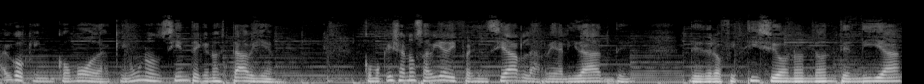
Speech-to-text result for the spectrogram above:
algo que incomoda, que uno siente que no está bien. Como que ella no sabía diferenciar la realidad de, lo ficticio, no, no, entendía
